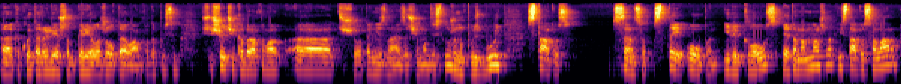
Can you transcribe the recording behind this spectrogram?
э, какой-то реле, чтобы горела желтая лампа, допустим. Счетчик обратного э, счета, не знаю, зачем он здесь нужен, но пусть будет. Статус сенсор stay open или close, это нам нужно. И статус аларм,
